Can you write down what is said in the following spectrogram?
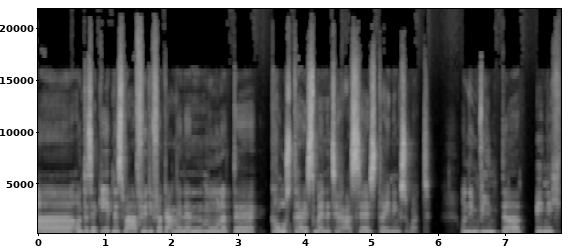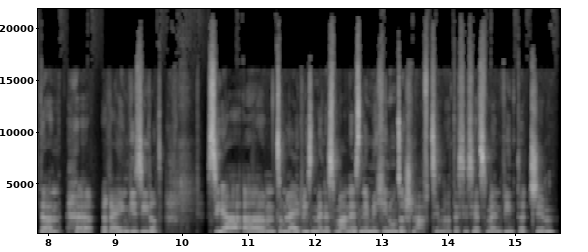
Äh, und das Ergebnis war für die vergangenen Monate großteils meine Terrasse als Trainingsort. Und im Winter bin ich dann äh, reingesiedelt, sehr ähm, zum Leidwesen meines Mannes, nämlich in unser Schlafzimmer. Das ist jetzt mein Wintergym,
